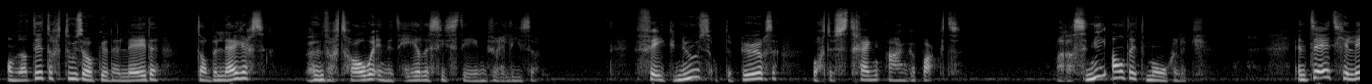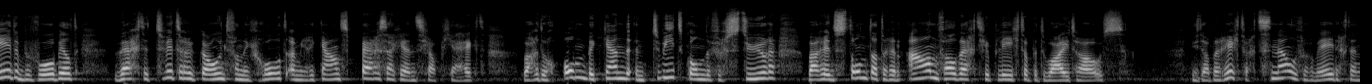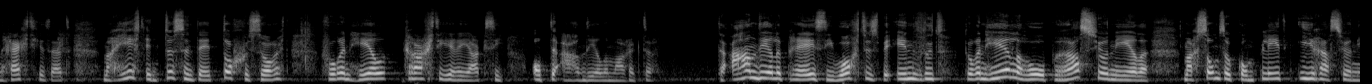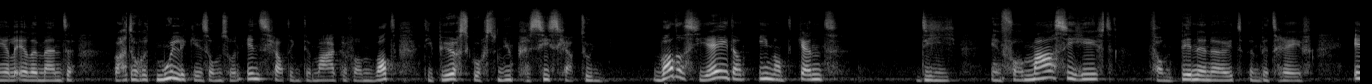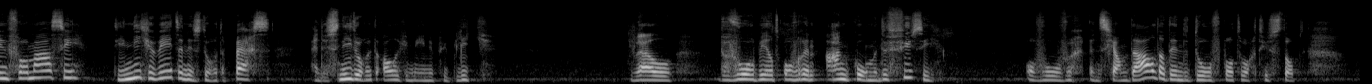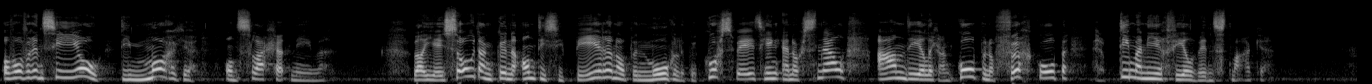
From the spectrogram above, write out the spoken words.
omdat dit ertoe zou kunnen leiden dat beleggers hun vertrouwen in het hele systeem verliezen. Fake news op de beurzen wordt dus streng aangepakt. Maar dat is niet altijd mogelijk. Een tijd geleden bijvoorbeeld werd het Twitter-account van een groot Amerikaans persagentschap gehackt, waardoor onbekenden een tweet konden versturen waarin stond dat er een aanval werd gepleegd op het White House. Nu, dat bericht werd snel verwijderd en rechtgezet, maar heeft intussen toch gezorgd voor een heel krachtige reactie op de aandelenmarkten. De aandelenprijs die wordt dus beïnvloed door een hele hoop rationele, maar soms ook compleet irrationele elementen, waardoor het moeilijk is om zo'n inschatting te maken van wat die beurskoers nu precies gaat doen. Wat als jij dan iemand kent die informatie heeft van binnenuit een bedrijf? Informatie die niet geweten is door de pers en dus niet door het algemene publiek. Wel, bijvoorbeeld over een aankomende fusie. Of over een schandaal dat in de doofpot wordt gestopt. Of over een CEO die morgen ontslag gaat nemen. Wel, jij zou dan kunnen anticiperen op een mogelijke koerswijziging en nog snel aandelen gaan kopen of verkopen en op die manier veel winst maken.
